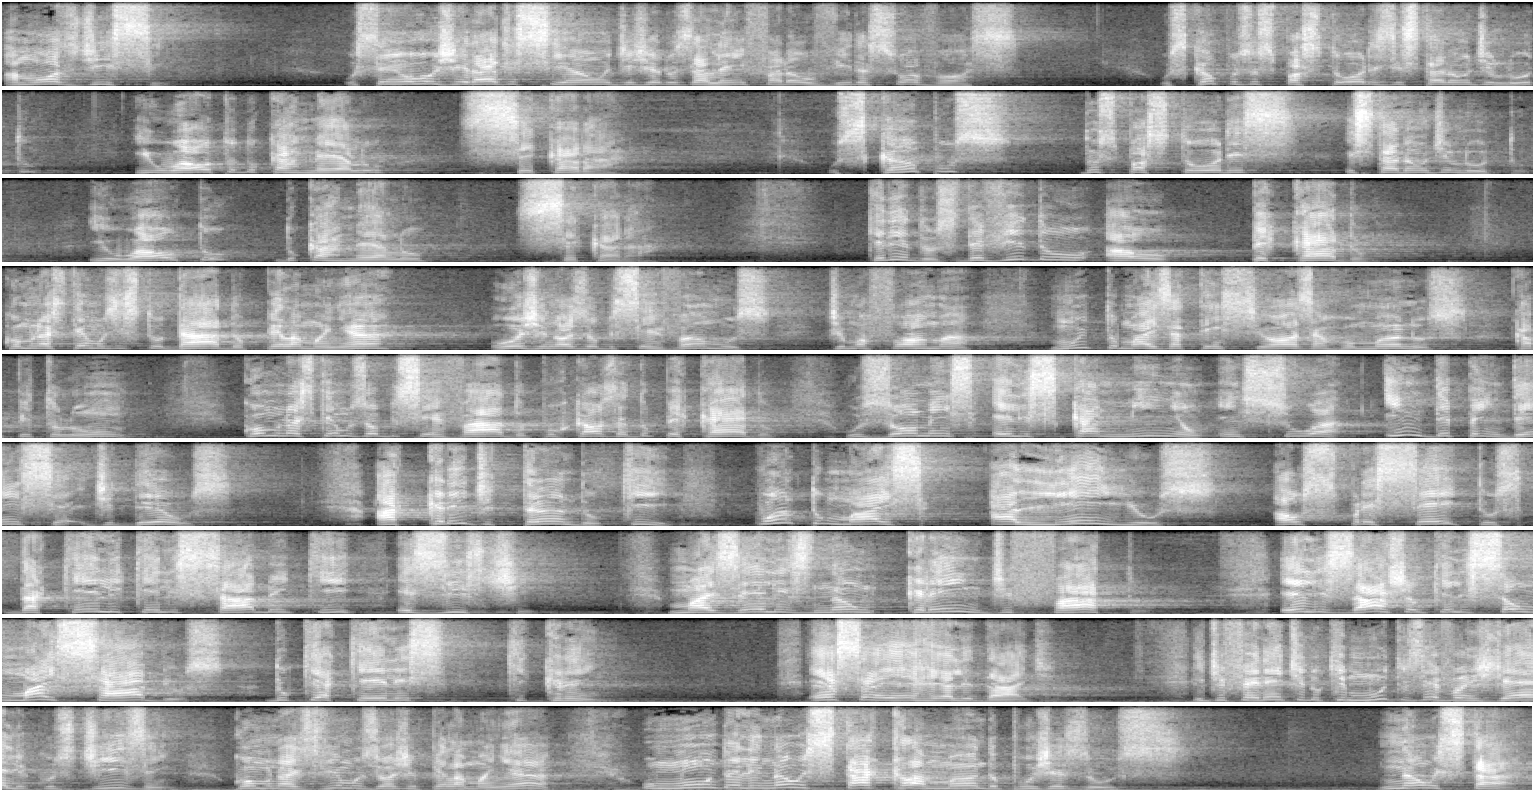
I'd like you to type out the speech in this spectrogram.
Amós disse: O Senhor rugirá de Sião e de Jerusalém fará ouvir a sua voz. Os campos dos pastores estarão de luto e o alto do Carmelo secará. Os campos dos pastores estarão de luto e o alto do Carmelo secará. Queridos, devido ao pecado como nós temos estudado pela manhã, hoje nós observamos de uma forma muito mais atenciosa Romanos capítulo 1. Como nós temos observado, por causa do pecado, os homens eles caminham em sua independência de Deus, acreditando que quanto mais alheios aos preceitos daquele que eles sabem que existe, mas eles não creem de fato eles acham que eles são mais sábios do que aqueles que creem. Essa é a realidade. E diferente do que muitos evangélicos dizem, como nós vimos hoje pela manhã, o mundo ele não está clamando por Jesus. Não está.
